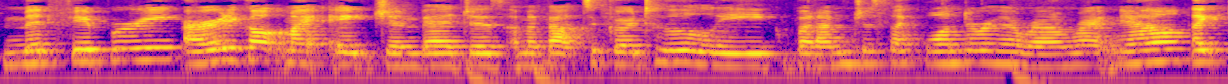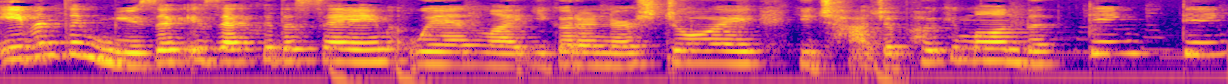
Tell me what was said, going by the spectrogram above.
mid-February. I already got my eight gym badges. I'm about to go to the league, but I'm just like wandering around right now. Like even the music exactly the same when like you go to Nurse Joy, you charge a Pokemon, the ding ding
